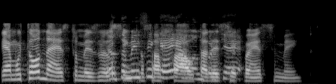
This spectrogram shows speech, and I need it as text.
é muito honesto mesmo, eu, Eu sinto também essa fiquei, falta Alan, desse porque- reconhecimento.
